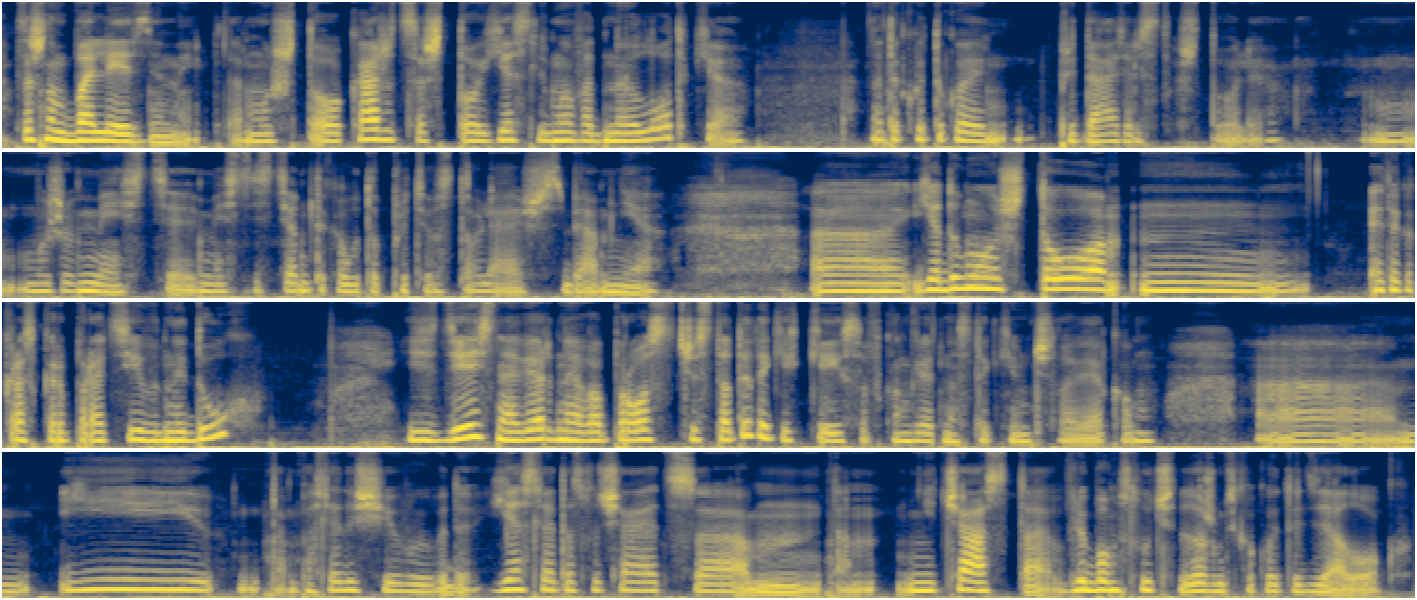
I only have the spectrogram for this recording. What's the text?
потому что он болезненный, потому что кажется, что если мы в одной лодке, ну, такое, такое предательство, что ли. Мы же вместе, вместе с тем ты как будто противоставляешь себя мне. Э, я думаю, что это как раз корпоративный дух, и здесь, наверное, вопрос чистоты таких кейсов конкретно с таким человеком а, и там, последующие выводы. Если это случается там, не часто, в любом случае должен быть какой-то диалог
